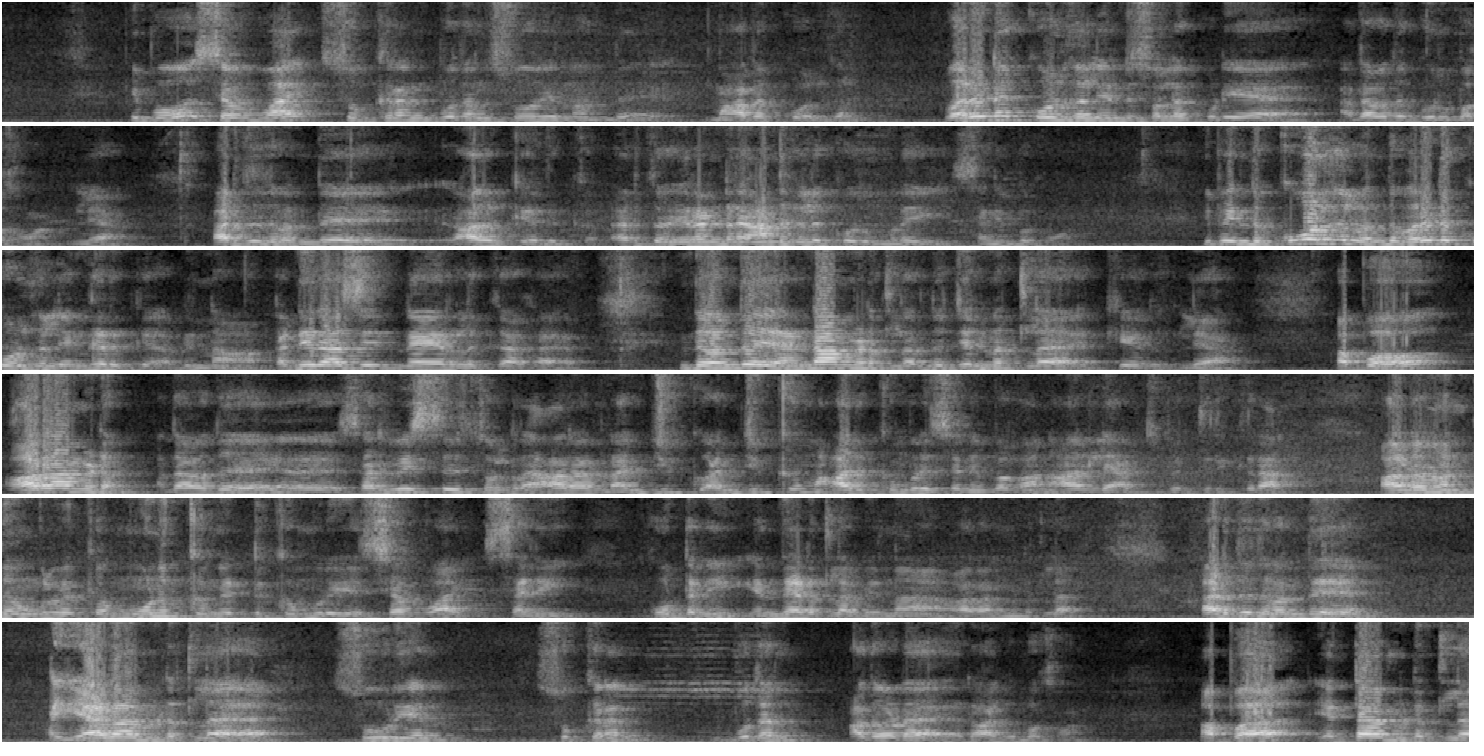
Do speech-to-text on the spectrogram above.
இப்போது செவ்வாய் சுக்கரன் புதன் சூரியன் வந்து மாதக்கோள்கள் வருடக்கோள்கள் என்று சொல்லக்கூடிய அதாவது குரு பகவான் இல்லையா? அடுத்தது வந்து ராகுகேதுக்கள் கேதுக்கள். அடுத்தது இரண்டரை ஆண்டுகளுக்கு ஒரு முறை சனி பகவான். இப்போ இந்த கோள்கள் வந்து வருடக்கோள்கள் எங்கே இருக்குது அப்படின்னா கன்னிராசி நேயர்களுக்காக. இந்த வந்து ரெண்டாம் இடத்துல இருந்து ஜென்மத்தில் கேது இல்லையா? அப்போது ஆறாம் இடம் அதாவது சர்வீஸ் சொல்கிற ஆறாம் இடம். அஞ்சுக்கும் அஞ்சுக்கும் ஆறுக்கும் ஒரு சனி பகவான் ஆறிலே ஆட்சி பெற்றிருக்கிறார். அதுடன் வந்து உங்களுக்கு மூணுக்கும் எட்டுக்கும் உரிய செவ்வாய் சனி கூட்டணி எந்த இடத்துல அப்படின்னா ஆறாம் இடத்துல. அடுத்தது வந்து ஏழாம் இடத்துல சூரியன் சுக்கிரன் புதன் அதோட ராகு பகவான். அப்போ எட்டாம் இடத்துல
